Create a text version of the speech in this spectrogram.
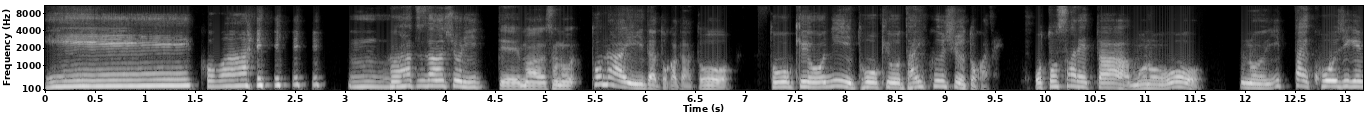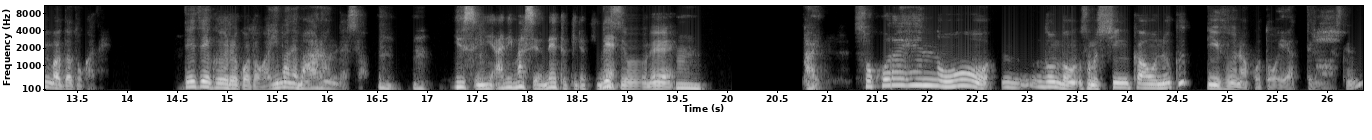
ええ怖い。うん。不発弾処理って、まあ、その都内だとかだと、東京に東京大空襲とかで落とされたものを、そのいっぱい工事現場だとかで出てくることが今でもあるんですよ。うんうんニュースにありますよね、時々ね。ですよね。うん。はい。そこら辺のを、うんどんどんその進化を抜くっていうふうなことをやってるんですけどね。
